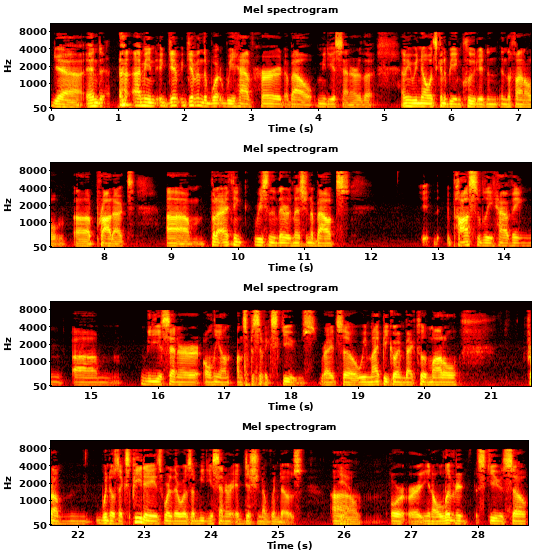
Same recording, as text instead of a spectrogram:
Yeah, and I mean, given the what we have heard about Media Center, the I mean, we know it's going to be included in, in the final uh, product. Um, but I think recently there was mention about possibly having um, Media Center only on, on specific SKUs, right? So we might be going back to a model from Windows XP days where there was a Media Center edition of Windows, um, yeah. or, or you know limited SKUs. So,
